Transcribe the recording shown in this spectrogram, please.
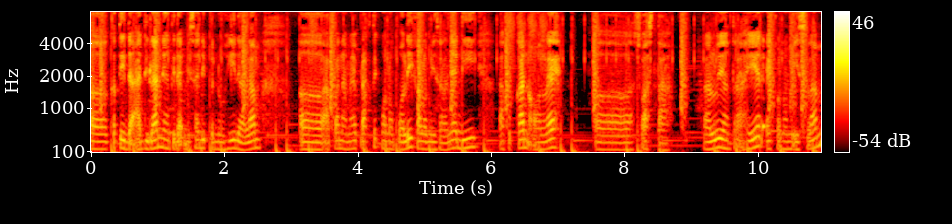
uh, ketidakadilan yang tidak bisa dipenuhi dalam uh, apa namanya praktik monopoli kalau misalnya dilakukan oleh uh, swasta. Lalu yang terakhir ekonomi Islam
